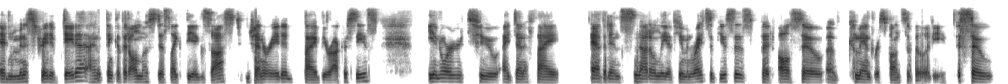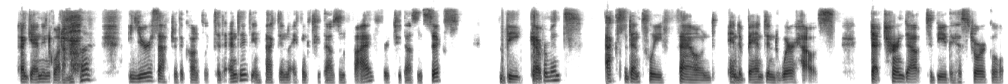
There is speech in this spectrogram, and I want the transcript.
administrative data. I would think of it almost as like the exhaust generated by bureaucracies in order to identify evidence not only of human rights abuses, but also of command responsibility. So again in Guatemala, years after the conflict had ended, in fact, in I think 2005 or 2006, the government accidentally found an abandoned warehouse that turned out to be the historical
